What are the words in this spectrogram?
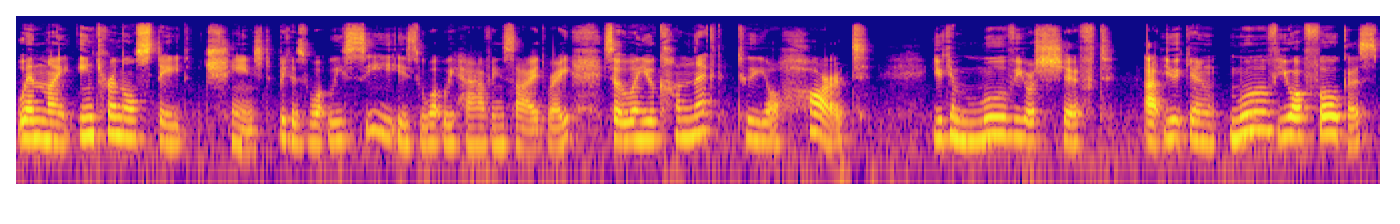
when my internal state changed because what we see is what we have inside, right? So when you connect to your heart, you can move your shift, uh, you can move your focus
